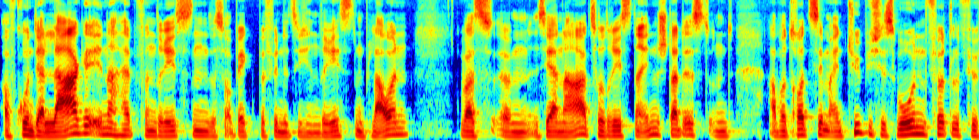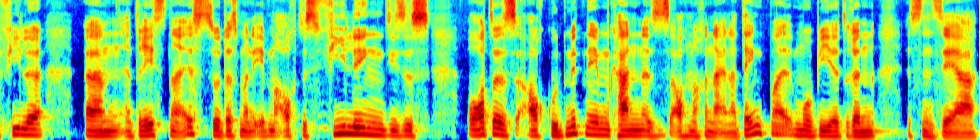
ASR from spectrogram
aufgrund der Lage innerhalb von Dresden, das Objekt befindet sich in Dresden-Plauen, was ähm, sehr nahe zur Dresdner Innenstadt ist und aber trotzdem ein typisches Wohnviertel für viele ähm, Dresdner ist, sodass man eben auch das Feeling dieses Ortes auch gut mitnehmen kann. Es ist auch noch in einer Denkmalimmobilie drin. Es ist ein sehr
